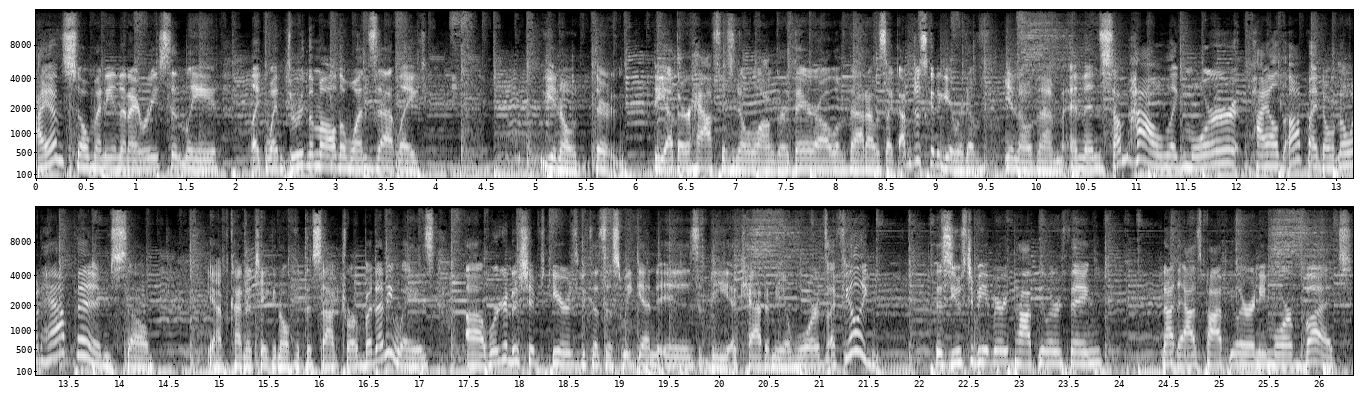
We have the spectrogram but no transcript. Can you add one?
I have so many, and then I recently like went through them all, the ones that like you know, they're, the other half is no longer there, all of that. I was like, I'm just to get rid of, you know, them. And then somehow, like, more piled up. I don't know what happened. So, yeah, I've kind of taken over the sock drawer. But, anyways, uh, we're to shift gears because this weekend is the Academy Awards. I feel like this used to be a very popular thing, not as popular anymore, but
